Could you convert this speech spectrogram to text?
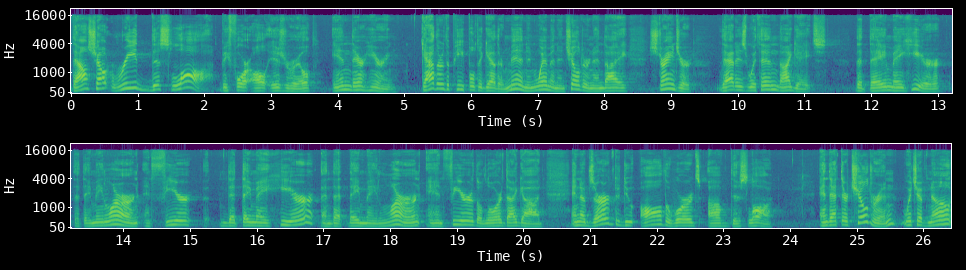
thou shalt read this law before all Israel in their hearing. Gather the people together, men and women and children, and thy stranger that is within thy gates, that they may hear, that they may learn and fear, that they may hear and that they may learn and fear the Lord thy God, and observe to do all the words of this law and that their children, which have, known,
